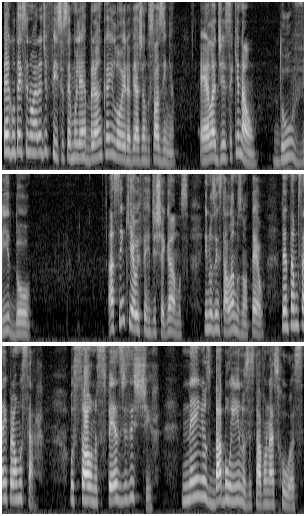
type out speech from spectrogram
Perguntei se não era difícil ser mulher branca e loira viajando sozinha. Ela disse que não. Duvidou. Assim que eu e Ferdi chegamos e nos instalamos no hotel, tentamos sair para almoçar. O sol nos fez desistir. Nem os babuínos estavam nas ruas,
